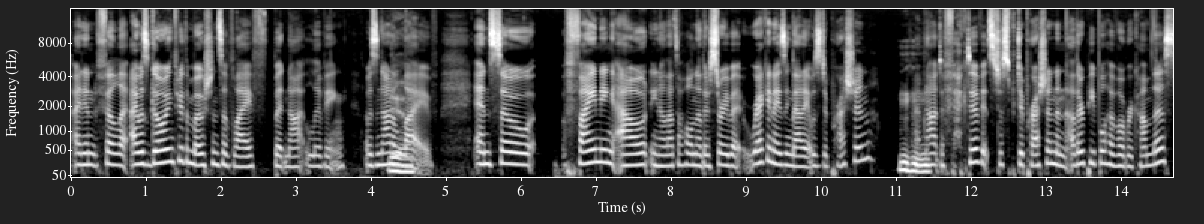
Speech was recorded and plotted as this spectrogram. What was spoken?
I didn't feel like I was going through the motions of life but not living. I was not Yeah. alive. And so finding out, you know, that's a whole nother story, but recognizing that it was depression Mhm. I'm not defective. It's just depression, and other people have overcome this.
